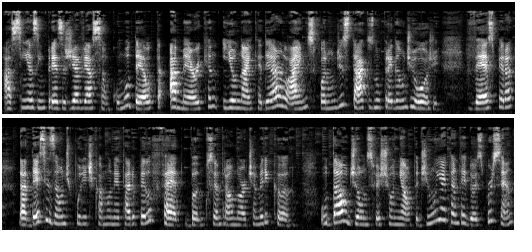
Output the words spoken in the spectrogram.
Assim, as empresas de aviação como Delta, American e United Airlines foram destaques no pregão de hoje, véspera da decisão de política monetária pelo Fed, Banco Central Norte-Americano. O Dow Jones fechou em alta de 1,82%,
